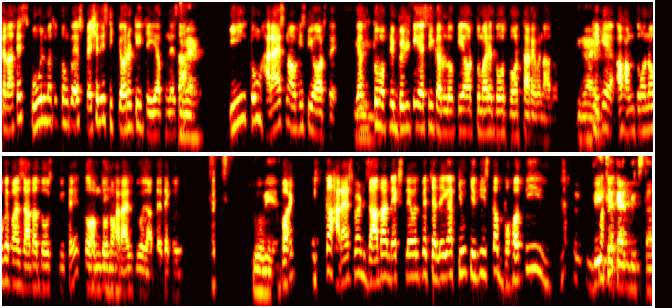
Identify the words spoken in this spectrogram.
तरह से स्कूल में तो तुमको स्पेशली सिक्योरिटी चाहिए अपने साथ कि तुम हरास ना हो किसी और से। या hmm. तुम अपनी बिल्टी ऐसी कर लो कि और तुम्हारे दोस्त बहुत सारे बना लो। ठीक है? अब हम दोनों के पास ज़्यादा दोस्त भी थे तो हम दोनों हरास hmm. भी हो जाते थे कहीं। वो भी है। बट इसका हरासमेंट ज़्यादा नेक्स्ट लेवल पे चलेगा क्यों? क्योंकि इसका बहुत ही वीक एकेडमिक्स था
